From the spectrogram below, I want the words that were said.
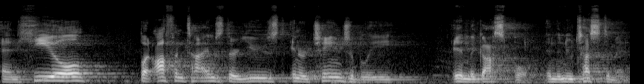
and heal, but oftentimes they're used interchangeably in the gospel, in the New Testament.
